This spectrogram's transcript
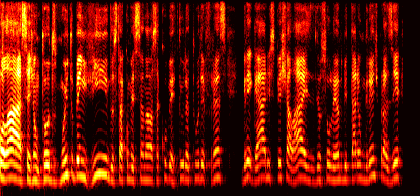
Olá, sejam todos muito bem-vindos. Está começando a nossa cobertura Tour de France Gregário Specialized. Eu sou o Leandro Bittar, é um grande prazer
